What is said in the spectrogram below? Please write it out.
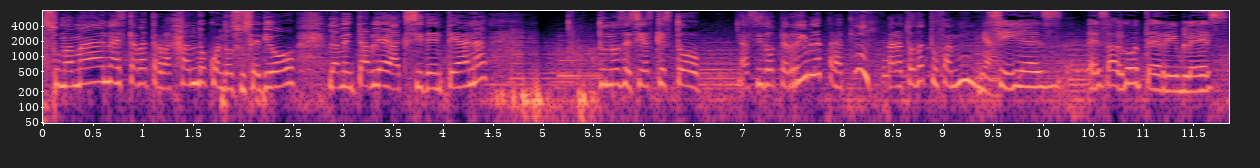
Su mamá Ana estaba trabajando cuando sucedió lamentable accidente. Ana, tú nos decías que esto ha sido terrible para ti, para toda tu familia. Sí, es, es algo terrible, es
